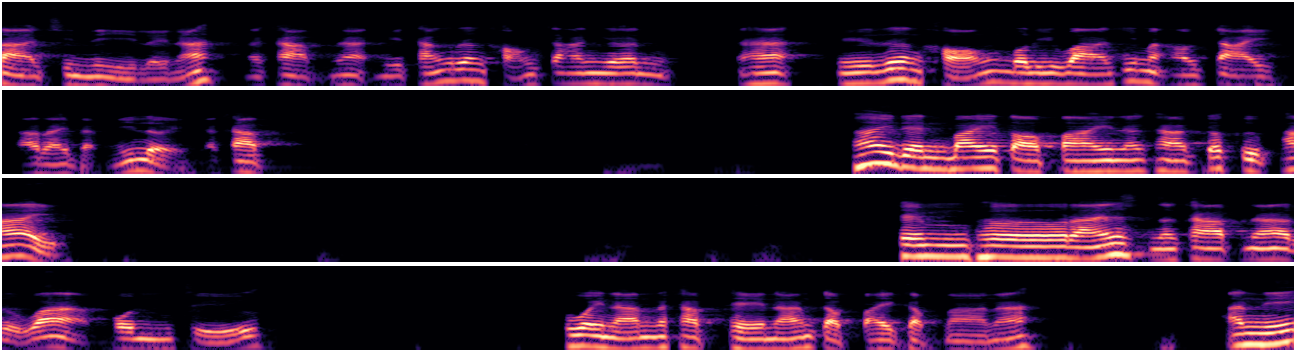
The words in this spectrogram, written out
ราชินีเลยนะนะครับนะมีทั้งเรื่องของการเงินนะฮะมีเรื่องของบริวารที่มาเอาใจอะไรแบบนี้เลยนะครับไพ่เด่นใบต่อไปนะครับก็คือไพ่ temperance นะครับนะหรือว่าคนถือถ้วยน้ำนะครับ เทน้ำกลับไปกลับมานะ อันนี้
